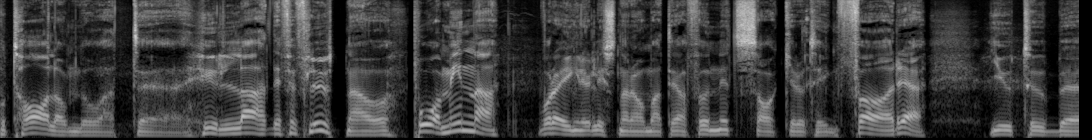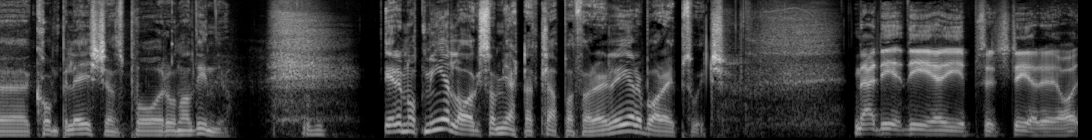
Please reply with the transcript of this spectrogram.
På tal om då att uh, hylla det förflutna och påminna våra yngre lyssnare om att det har funnits saker och ting före YouTube uh, compilations på Ronaldinho. Mm. Är det något mer lag som hjärtat klappar för eller är det bara Ipswich? Nej, det, det är Ipswich, det är det. Ja,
